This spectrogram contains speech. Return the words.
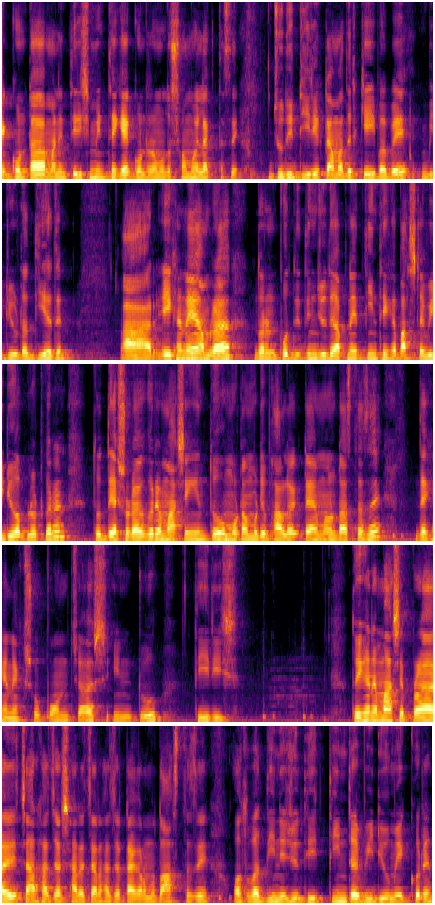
এক ঘণ্টা মানে তিরিশ মিনিট থেকে এক ঘণ্টার মতো সময় লাগতেছে। যদি ডিরেক্ট আমাদেরকে এইভাবে ভিডিওটা দিয়ে দেন। আর এখানে আমরা, ধরেন প্রতিদিন যদি আপনি তিন থেকে পাঁচটা ভিডিও আপলোড করেন, তো দেড়শো টাকা করে মাসে কিন্তু মোটামুটি ভালো একটা অ্যামাউন্ট আসতেছে। দেখেন একশো পঞ্চাশ ইন্টু তিরিশ। তো এখানে মাসে প্রায় চার হাজার, সাড়ে চার হাজার টাকার মতো আসতেছে। অথবা দিনে যদি তিনটা ভিডিও মেক করেন,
